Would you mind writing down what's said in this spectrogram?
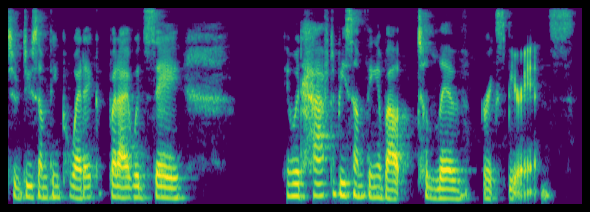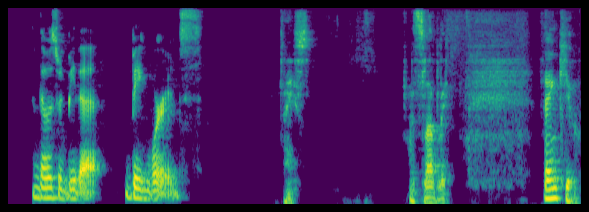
to do something poetic, but I would say it would have to be something about to live or experience. And those would be the big words. Nice. That's lovely. Thank you.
